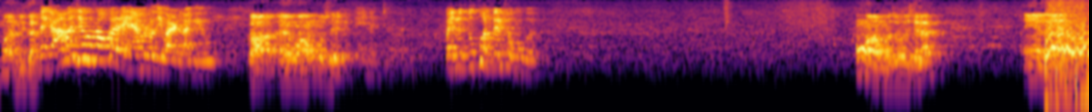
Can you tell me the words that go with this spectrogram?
માની જા. તે કામ જ એવું ન કરે ને આબરૂની વાત લાગે એવું. કા એમ આવું છે? નથી જવાનું. પહેલું તું ફોન કરીશ હું કરું. હું આમ જ હોય છે લે અહીંયા લે.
